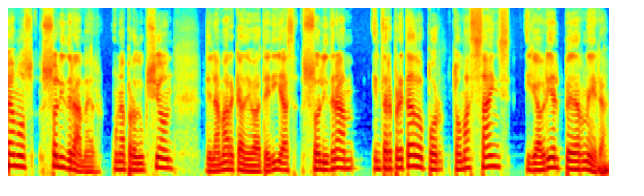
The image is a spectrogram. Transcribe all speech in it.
Escuchamos Solid Drummer, una producción de la marca de baterías Solid Drum, interpretado por Tomás Sainz y Gabriel Pedernera.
